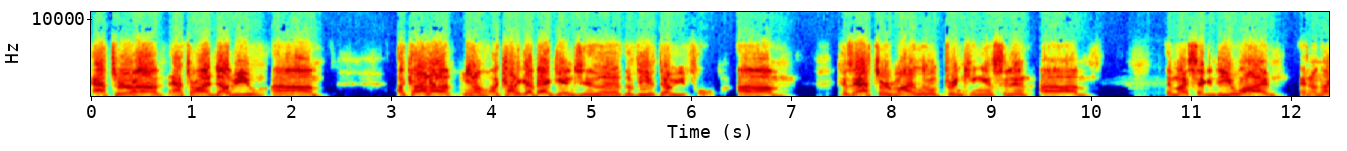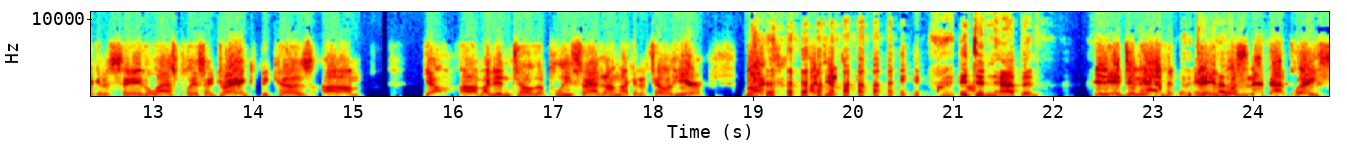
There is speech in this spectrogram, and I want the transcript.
after uh, after IW, um, I kind of, you know, I kind of got back into the, the VFW fold. Because um, after my little drinking incident, um, and my second DUI. And I'm not going to say the last place I drank because, um, yeah, um, I didn't tell the police that, and I'm not going to tell it here. But I did. it didn't happen. It, it didn't happen. It, didn't it happen. wasn't at that place,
